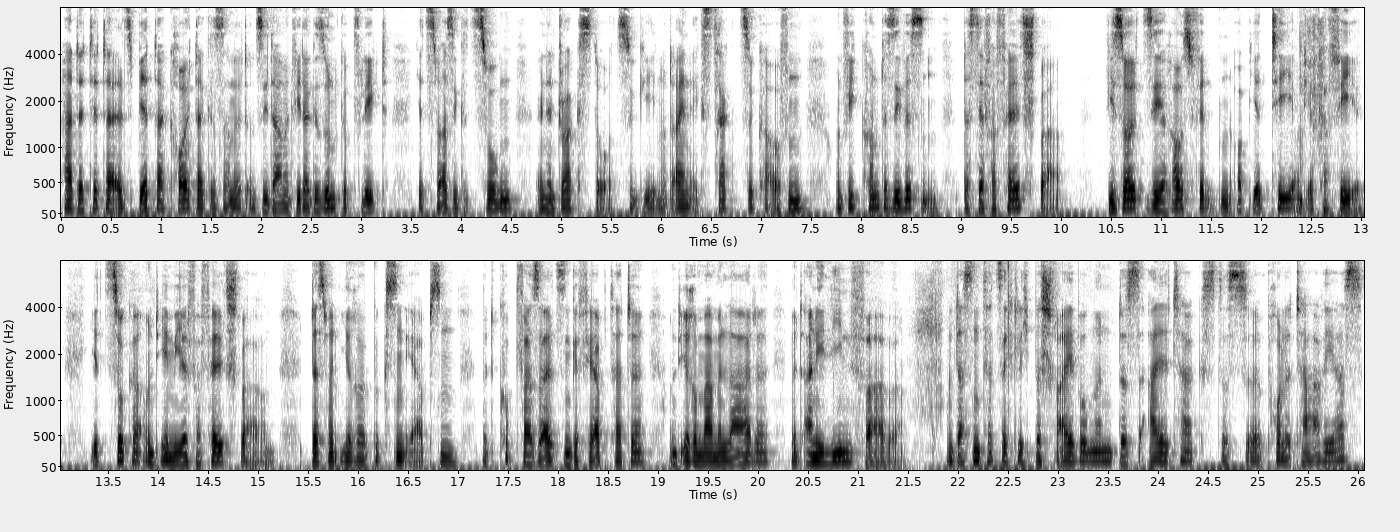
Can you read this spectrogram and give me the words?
hatte Titta Elsbieta Kräuter gesammelt und sie damit wieder gesund gepflegt, jetzt war sie gezwungen, in den Drugstore zu gehen und einen Extrakt zu kaufen, und wie konnte sie wissen, dass der verfälscht war? Wie sollten sie herausfinden, ob ihr Tee und ihr Kaffee, ihr Zucker und ihr Mehl verfälscht waren, dass man ihre Büchsenerbsen mit Kupfersalzen gefärbt hatte und ihre Marmelade mit Anilinfarbe? Und das sind tatsächlich Beschreibungen des Alltags des äh, Proletariers,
